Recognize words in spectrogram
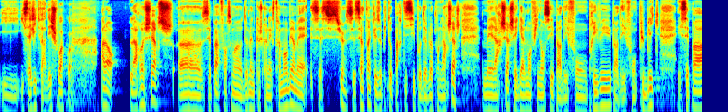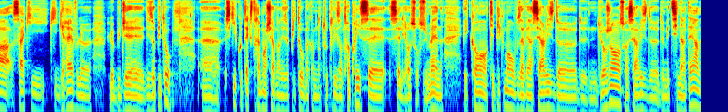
il, il s'agit de faire des choix. Quoi. Alors, la recherche, euh, c'est pas forcément un domaine que je connais extrêmement bien, mais c'est sûr, c'est certain que les hôpitaux participent au développement de la recherche, mais la recherche est également financée par des fonds privés, par des fonds publics, et c'est pas ça qui, grève le, budget des hôpitaux. Euh, ce qui coûte extrêmement cher dans les hôpitaux, bah, comme dans toutes les entreprises, c'est, les ressources humaines. Et quand typiquement vous avez un service d'urgence ou un service de médecine interne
